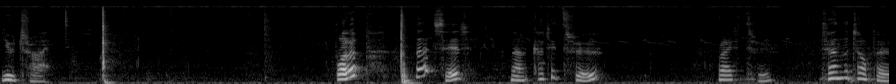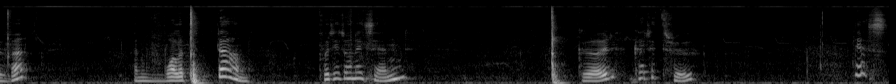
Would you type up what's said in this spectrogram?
you try. Wallop. That's it. Now cut it through. Right through. Turn the top over and wallop it down. Put it on its end. Good. Cut it through. Yes,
